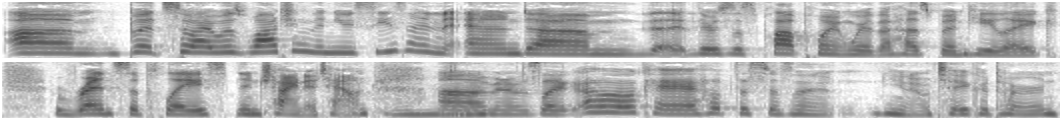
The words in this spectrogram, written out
Um, but so I was watching the new season, and um, th- there's this plot point where the husband he like rents a place in Chinatown, um, and I was like, "Oh, okay. I hope this doesn't you know take a turn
